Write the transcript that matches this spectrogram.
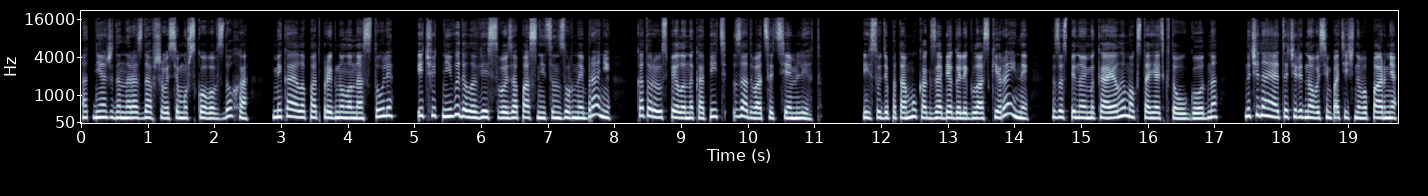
От неожиданно раздавшегося мужского вздоха Микаэла подпрыгнула на стуле и чуть не выдала весь свой запас нецензурной брани, который успела накопить за 27 лет. И судя по тому, как забегали глазки Рейны, за спиной Микаэлы мог стоять кто угодно, начиная от очередного симпатичного парня,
